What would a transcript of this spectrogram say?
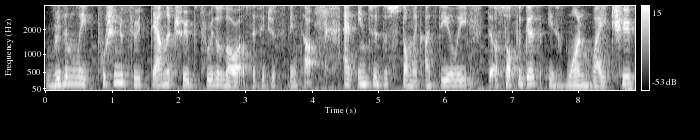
rhythmically, pushing the food down the tube through the lower esophagus sphincter and into the stomach. Ideally, the esophagus is one-way tube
